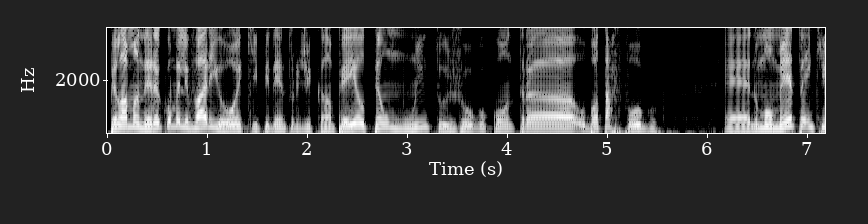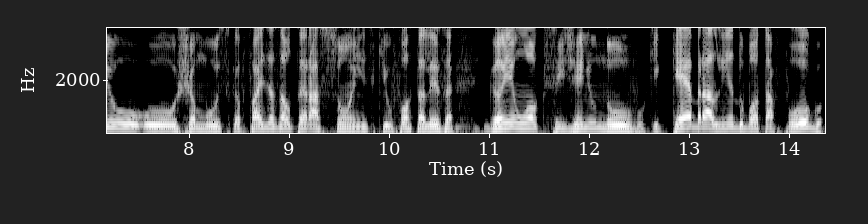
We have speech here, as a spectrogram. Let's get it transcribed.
Pela maneira como ele variou a equipe dentro de campo. E aí eu tenho muito jogo contra o Botafogo. É, no momento em que o, o Chamusca faz as alterações, que o Fortaleza ganha um oxigênio novo, que quebra a linha do Botafogo,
